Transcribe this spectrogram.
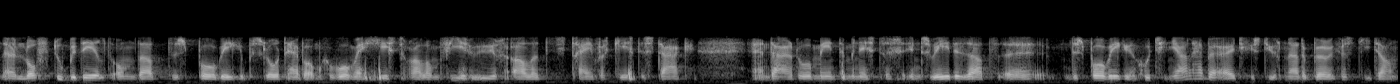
lof toebedeeld... omdat de spoorwegen besloten hebben om gewoonweg gisteren al om vier uur al het treinverkeer te staken. En daardoor meent de minister in Zweden dat uh, de spoorwegen een goed signaal hebben uitgestuurd naar de burgers die dan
